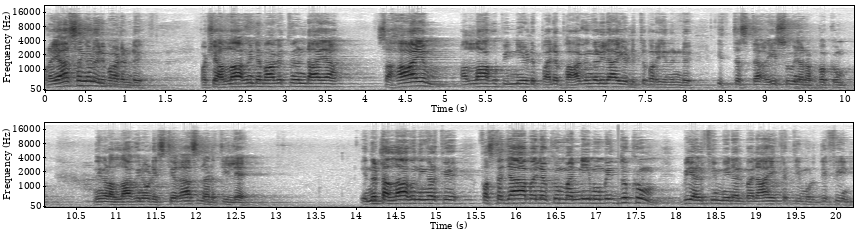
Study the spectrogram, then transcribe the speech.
പ്രയാസങ്ങൾ ഒരുപാടുണ്ട്. പക്ഷെ അള്ളാഹുവിന്റെ ഭാഗത്തുനിന്നുണ്ടായ സഹായം അള്ളാഹു പിന്നീട് പല ഭാഗങ്ങളിലായി എടുത്തു പറയുന്നുണ്ട് ഇത്തസ്ത ഐസുവിന റബ്ബക്കും. നിങ്ങൾ അള്ളാഹുവിനോട് ഇസ്തിഹാസ് നടത്തിയില്ലേ? എന്നിട്ട് അള്ളാഹു നിങ്ങൾക്ക് ഫസ്തജാബലക്കും മന്നി മുമിദ്ദുക്കും ബി അൽഫിമിനൽ മലായിക്കത്തി മുർദിഫീൻ.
